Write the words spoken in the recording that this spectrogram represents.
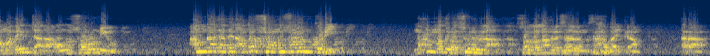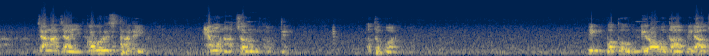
আমাদের যারা অনুসরণীয়, আমরা যাদের আদর্শ অনুসরণ করি, মোহাম্মদ রসুল্লাহ সাল্লাম সাহাবাই কাম তারা জানা যায় কবরস্থানে এমন আচরণ করতেন। অতপর তিন পত নিরবতা বিরাজ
